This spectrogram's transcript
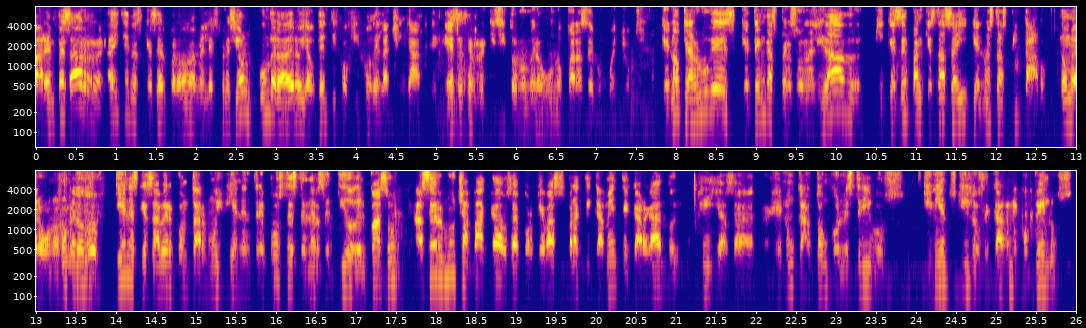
para empezar, ahí tienes que ser, perdóname la expresión, un verdadero y auténtico hijo de la chingada. Ese es el requisito número uno para ser un buen jockey. Que no te arrugues, que tengas personalidad y que sepan que estás ahí, que no estás pintado. Número uno. Número dos, tienes que saber contar muy bien entre postes, tener sentido del paso, hacer mucha paca, o sea, porque vas prácticamente cargando en cuclillas en un cartón con estribos 500 kilos de carne con pelos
